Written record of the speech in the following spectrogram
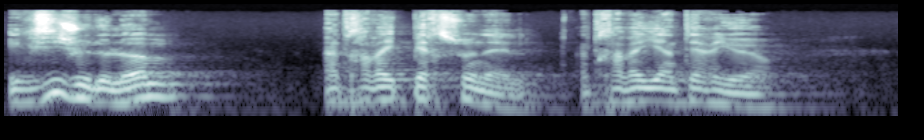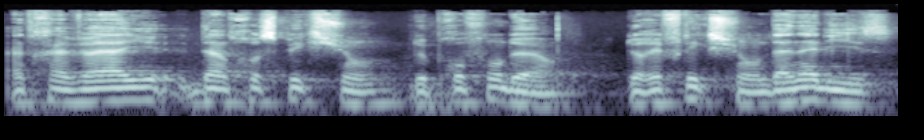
exige de l'homme un travail personnel, un travail intérieur, un travail d'introspection, de profondeur, de réflexion, d'analyse.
